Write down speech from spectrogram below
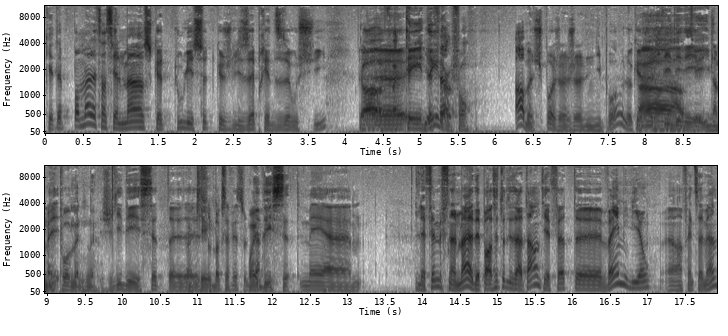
qui était pas mal essentiellement ce que tous les sites que je lisais prédisaient aussi. Ah, Euh, t'es a aidé fait- dans le fond. Ah, ben, je sais pas, je, je le nie pas, là, que Ah, je lis des, il non, lit mais pas maintenant. Je lis des sites euh, sur le box-office tout le Ouais, temps. des sites. Mais euh, le film finalement a dépassé toutes les attentes. Il a fait euh, 20 millions euh, en fin de semaine.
